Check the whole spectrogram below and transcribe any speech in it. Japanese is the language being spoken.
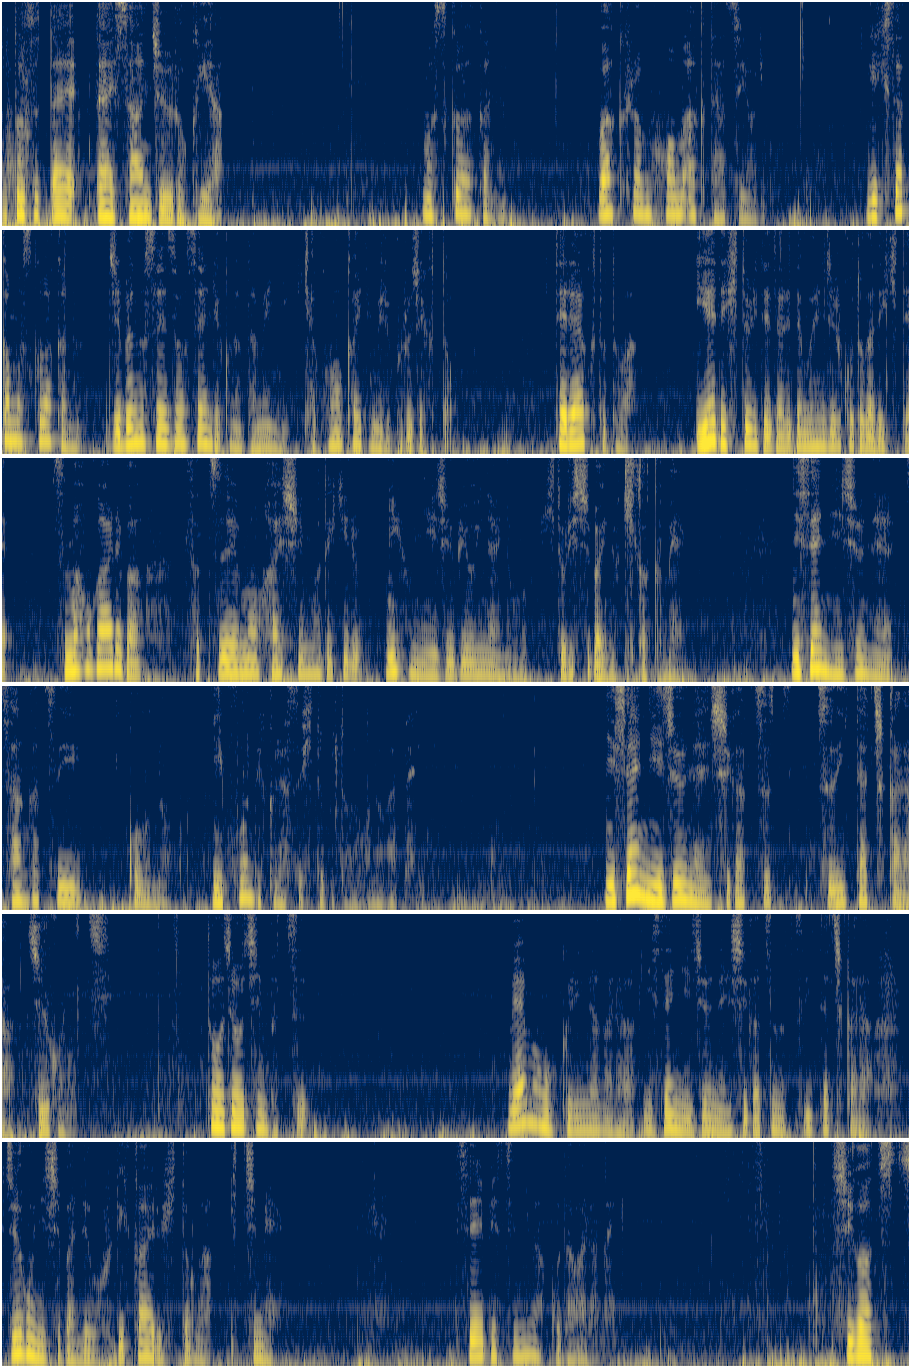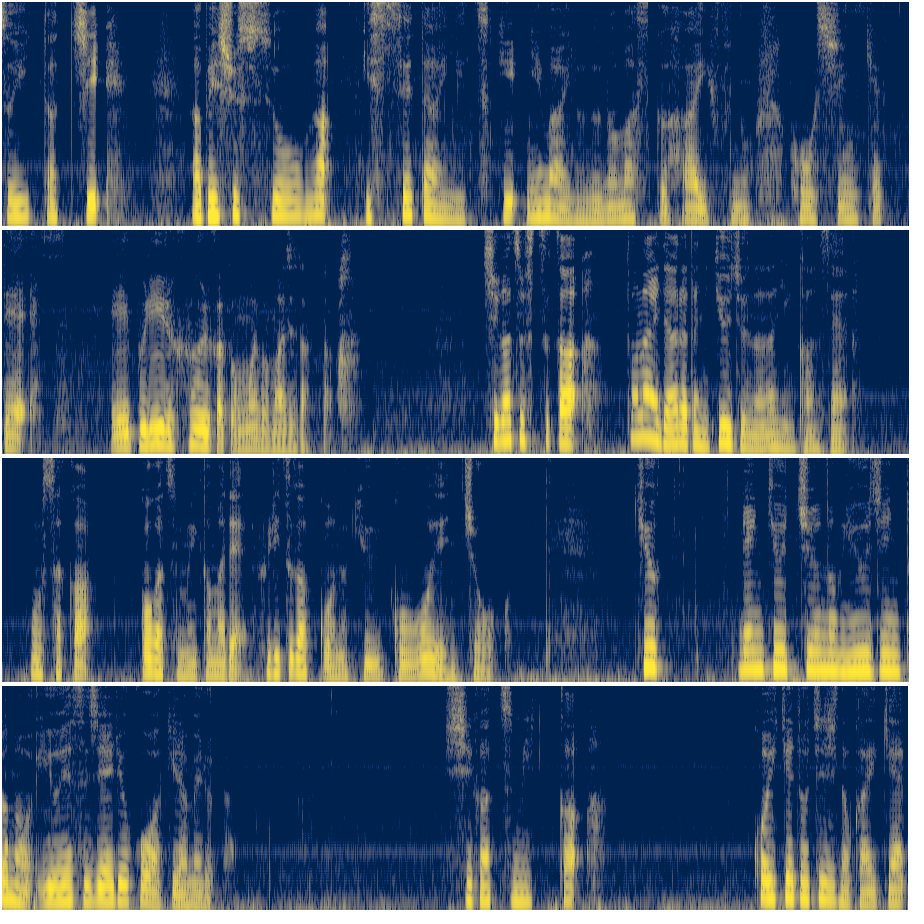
音伝え第36夜。モスクワカヌ。ワークフロムホームアクターズより。劇作家モスクワカヌ。自分の生存戦略のために脚本を書いてみるプロジェクト。テレアクトとは家で一人で誰でも演じることができてスマホがあれば撮影も配信もできる。2分20秒以内の一人芝居の企画名。2020年3月以降の日本で暮らす人々の物語。2020年4月1日から15日。登場人物。メモを送りながら2020年4月の1日から15日までを振り返る人が1名。性別にはこだわらない。4月1日安倍首相が1世帯につき2枚の布マスク配布の方針決定。エイプリルフールかと思えばマジだった。4月2日都内で新たに97人感染。大阪5月6日まで府立学校の休校を延長。9連休中の友人との USJ 旅行を諦める。4月3日小池都知事の会見。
